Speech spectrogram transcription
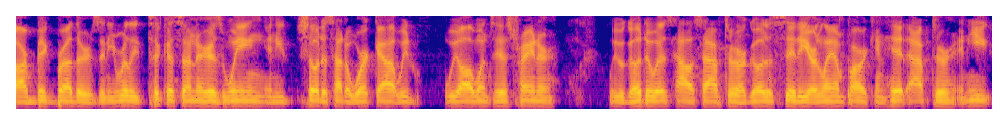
our big brothers. And he really took us under his wing and he showed us how to work out. We we all went to his trainer. We would go to his house after or go to city or land park and hit after. And he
